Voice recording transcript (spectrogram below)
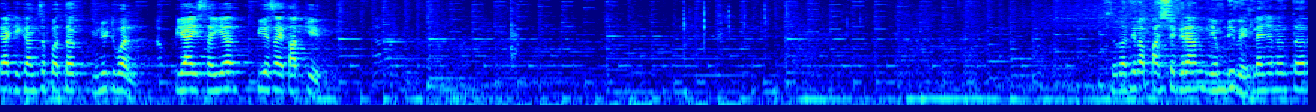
त्या ठिकाणचं पथक unit one P I Sayyad P S I Tapkir. सुरुवातीला पाचशे ग्रॅम एमडी भेटल्याच्या नंतर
